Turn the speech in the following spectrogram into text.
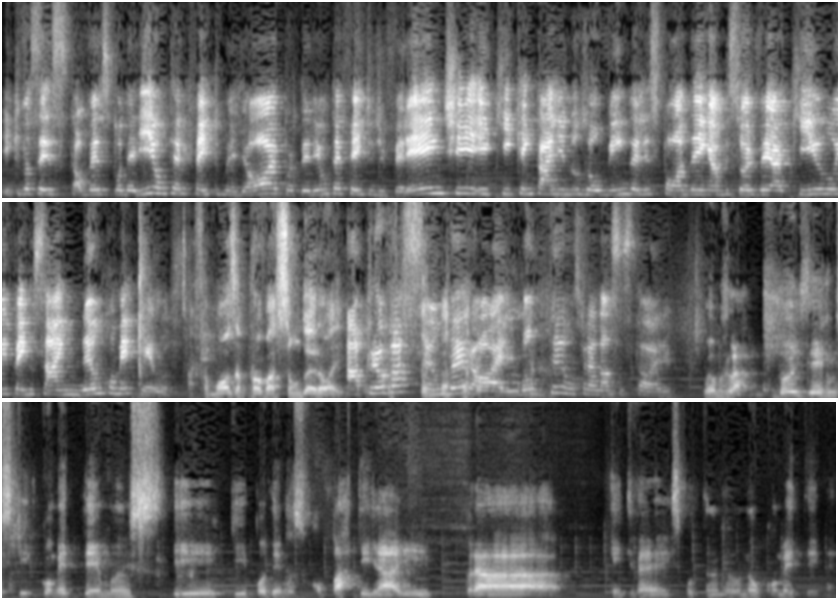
e que vocês talvez poderiam ter feito melhor, poderiam ter feito diferente e que quem está ali nos ouvindo, eles podem absorver aquilo e pensar em não cometê-los. A famosa aprovação do herói. Aprovação do herói. Voltamos para nossa história. Vamos lá. Dois erros que cometemos e que podemos compartilhar aí para quem estiver escutando não cometer, né?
